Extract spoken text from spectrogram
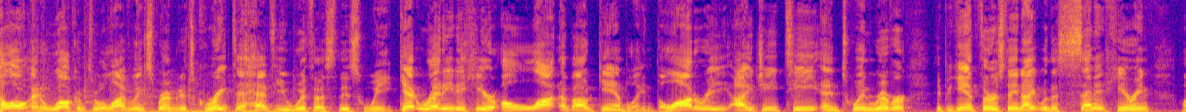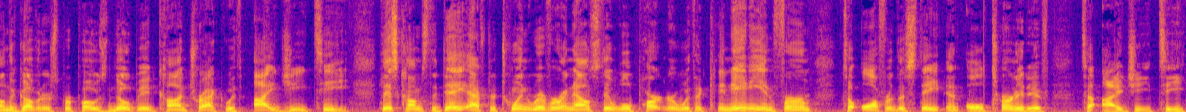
Hello and welcome to a lively experiment. It's great to have you with us this week. Get ready to hear a lot about gambling, the lottery, IGT, and Twin River. It began Thursday night with a Senate hearing on the governor's proposed no bid contract with IGT. This comes the day after Twin River announced it will partner with a Canadian firm to offer the state an alternative to IGT.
